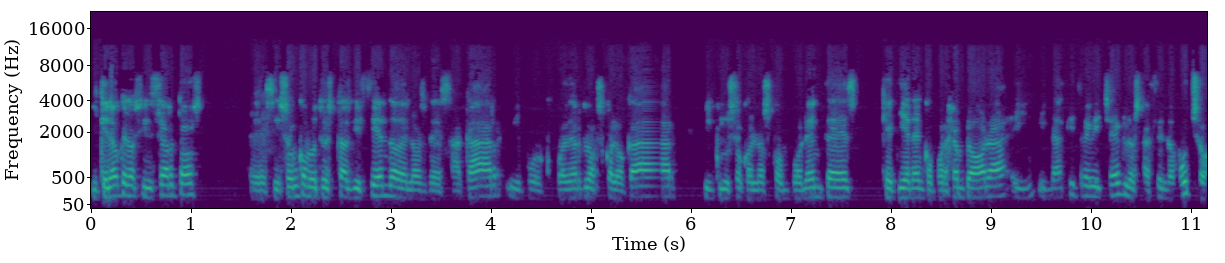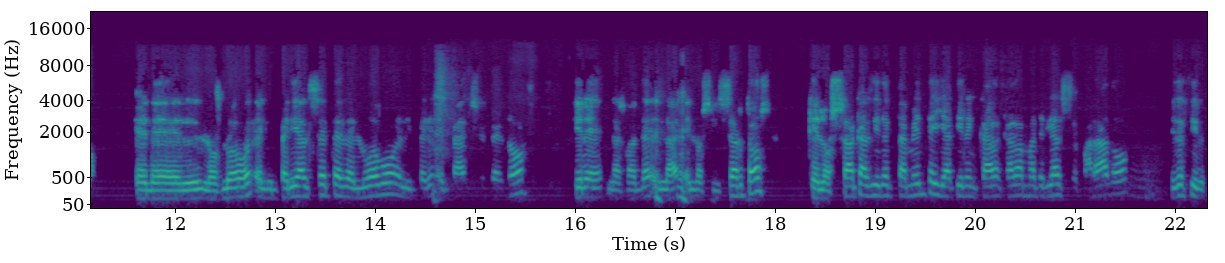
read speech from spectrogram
y- creo que los insertos, eh, si son como tú estás diciendo, de los de sacar y po- poderlos colocar, incluso con los componentes que tienen, como por ejemplo ahora Ignacy Trevicek lo está haciendo mucho. En el, los nuevos, el Imperial 7 del nuevo, el, Imperial, el Imperial 7 North, tiene las en los insertos que los sacas directamente y ya tienen cada, cada material separado. Es decir,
